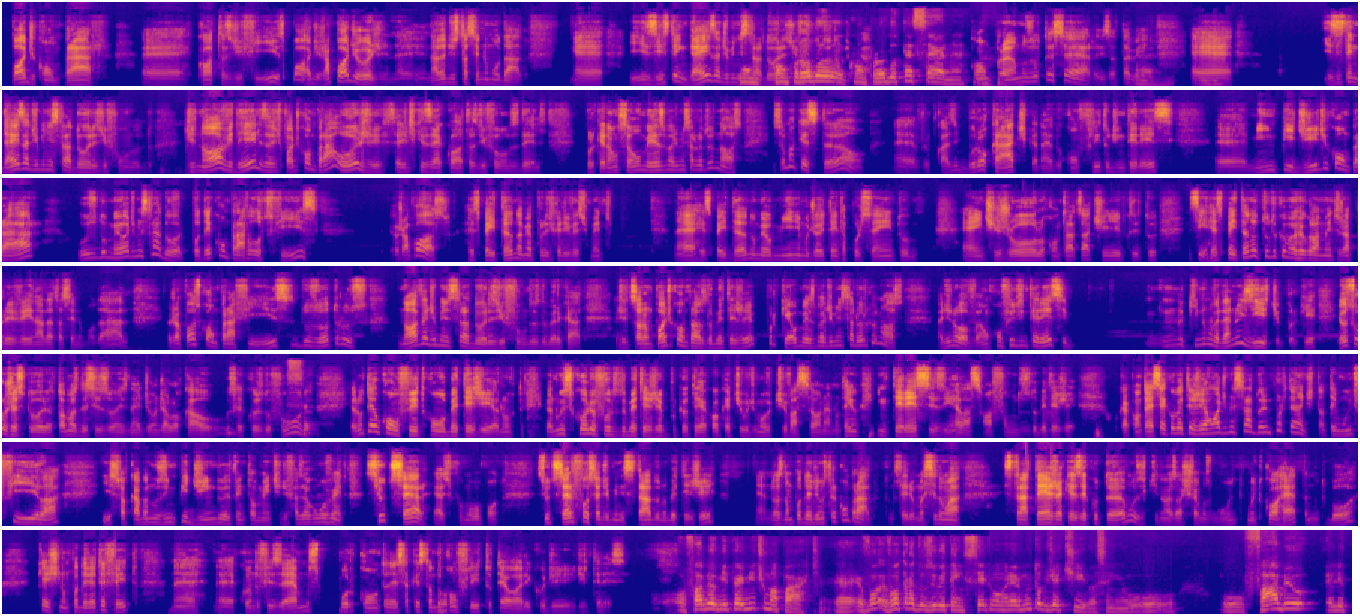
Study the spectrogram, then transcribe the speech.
pode comprar é, cotas de FIIs? Pode, já pode hoje, né? nada disso está sendo mudado. É, e existem 10 administradores comprou de fundos do, Comprou do TCR, né? Compramos o TCR, exatamente. É. É, existem 10 administradores de fundo. De nove deles, a gente pode comprar hoje, se a gente quiser cotas de fundos deles, porque não são o mesmo administrador do nosso. Isso é uma questão é, quase burocrática, né, do conflito de interesse, é, me impedir de comprar os do meu administrador. Poder comprar outros FIIs, eu já posso, respeitando a minha política de investimento né, respeitando o meu mínimo de 80% é, em tijolo, contratos atípicos e tudo, assim, respeitando tudo que o meu regulamento já prevê e nada está sendo mudado, eu já posso comprar FIIs dos outros nove administradores de fundos do mercado. A gente só não pode comprar os do BTG porque é o mesmo administrador que o nosso. Mas, de novo, é um conflito de interesse que na verdade não existe, porque eu sou gestor, eu tomo as decisões né, de onde alocar os recursos do fundo, eu não tenho conflito com o BTG, eu não, eu não escolho fundos do BTG porque eu tenha qualquer tipo de motivação, né, não tenho interesses em relação a fundos do BTG. O que acontece é que o BTG é um administrador importante, então tem muito FII lá, e isso acaba nos impedindo, eventualmente, de fazer algum movimento. Se o TSER, esse foi um bom ponto, se o TSER fosse administrado no BTG, nós não poderíamos ter comprado. Então, seria uma, sido uma estratégia que executamos e que nós achamos muito, muito correta, muito boa, que a gente não poderia ter feito né, é, quando fizemos por conta dessa questão do conflito teórico de, de interesse. O Fábio, me permite uma parte. É, eu, vou, eu, vou, traduzir o item C de uma maneira muito objetiva. Assim, o, o, o Fábio ele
